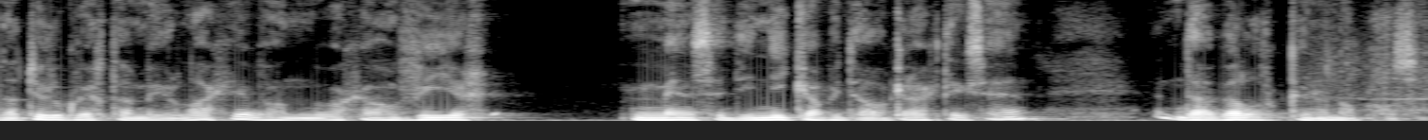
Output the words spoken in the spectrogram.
Natuurlijk werd daarmee gelachen van, we gaan vier mensen die niet kapitaalkrachtig zijn, dat wel kunnen oplossen.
